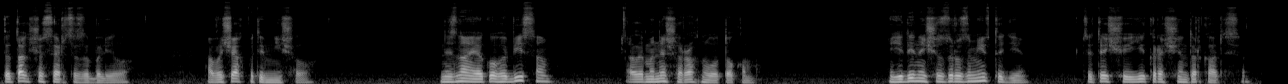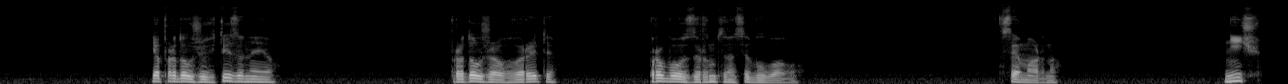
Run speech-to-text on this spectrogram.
та так, що серце заболіло, а в очах потемнішало. Не знаю, якого біса, але мене шарахнуло током. Єдине, що зрозумів тоді, це те, що її краще не торкатися. Я продовжив йти за нею, продовжував говорити, пробував звернути на себе увагу. Все марно. Ніч,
